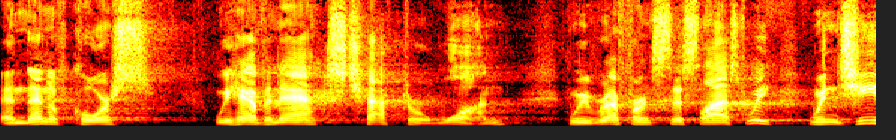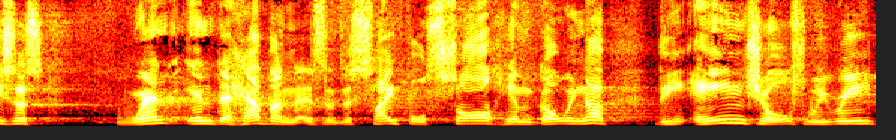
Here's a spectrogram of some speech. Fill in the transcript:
And then, of course, we have in Acts chapter 1, we referenced this last week, when Jesus went into heaven as the disciples saw him going up. The angels, we read,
